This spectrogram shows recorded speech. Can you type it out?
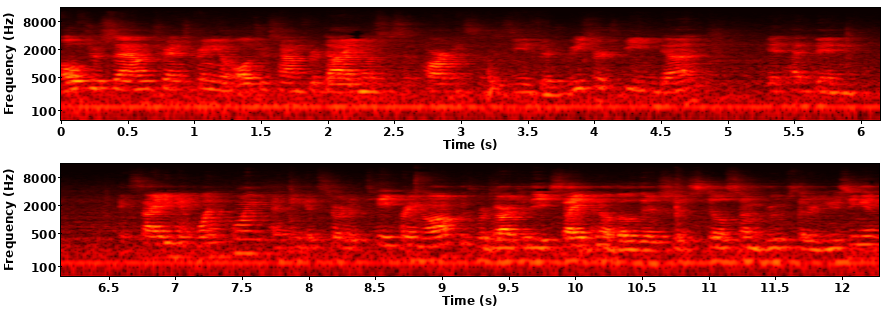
ultrasound, transcranial ultrasound for diagnosis of Parkinson's disease, there's research being done. It had been exciting at one point. I think it's sort of tapering off with regard to the excitement, although there's still some groups that are using it.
